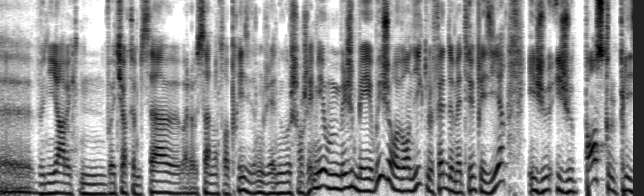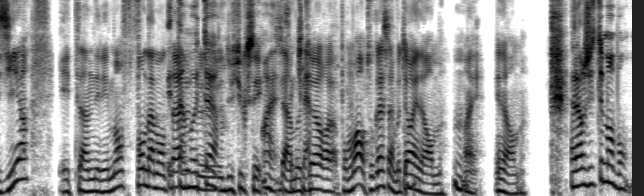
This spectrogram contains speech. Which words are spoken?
euh, euh, venir avec une voiture comme ça euh, voilà, au sein de l'entreprise. Et donc j'ai à nouveau changé. Mais, mais, je- mais oui, je revendique le fait de m'être fait plaisir. Et je, et je pense que le plaisir est un élément fondamental Est un moteur. de- du succès. Ouais, c'est un clair. moteur, pour moi en tout cas, c'est un moteur Mm. énorme. Mm. Ouais, énorme. Alors justement, bon,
